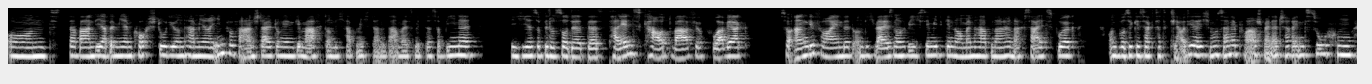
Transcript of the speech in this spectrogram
Und da waren die ja bei mir im Kochstudio und haben ihre Infoveranstaltungen gemacht. Und ich habe mich dann damals mit der Sabine, die hier so ein bisschen so der, der Talentscout war für Vorwerk, so angefreundet und ich weiß noch, wie ich sie mitgenommen habe nachher nach Salzburg und wo sie gesagt hat, Claudia, ich muss eine Branchmanagerin suchen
